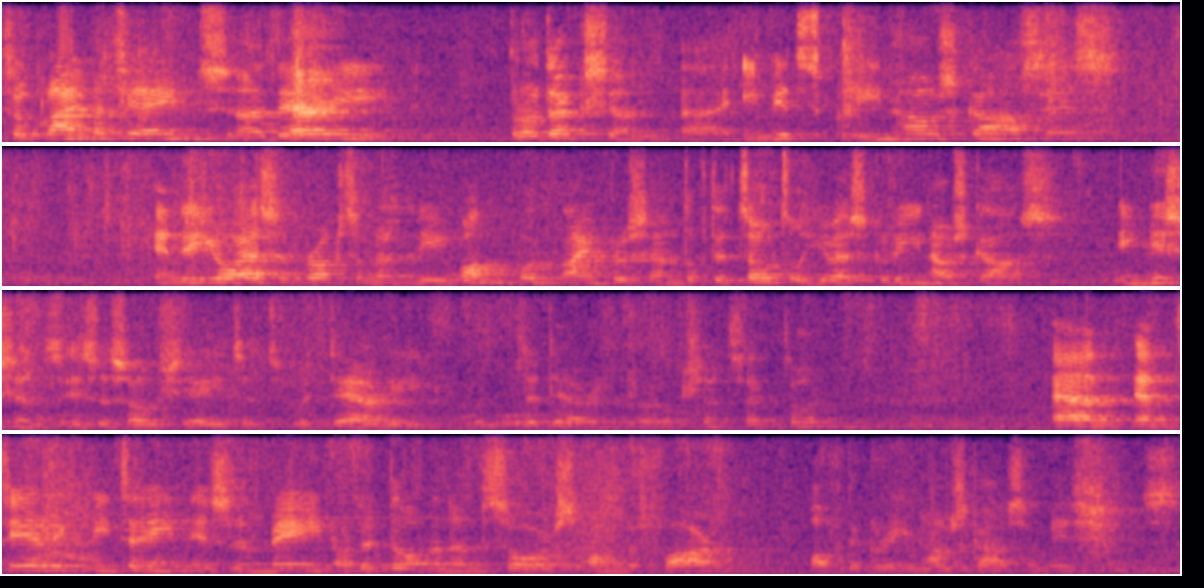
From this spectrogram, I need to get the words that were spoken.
So climate change, uh, dairy production uh, emits greenhouse gases in the US, approximately 1.9% of the total US greenhouse gas emissions is associated with dairy, with the dairy production sector. And enteric methane is the main or the dominant source on the farm of the greenhouse gas emissions.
